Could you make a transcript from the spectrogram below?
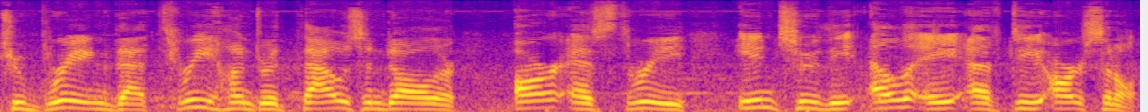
to bring that $300,000 RS3 into the LAFD arsenal.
